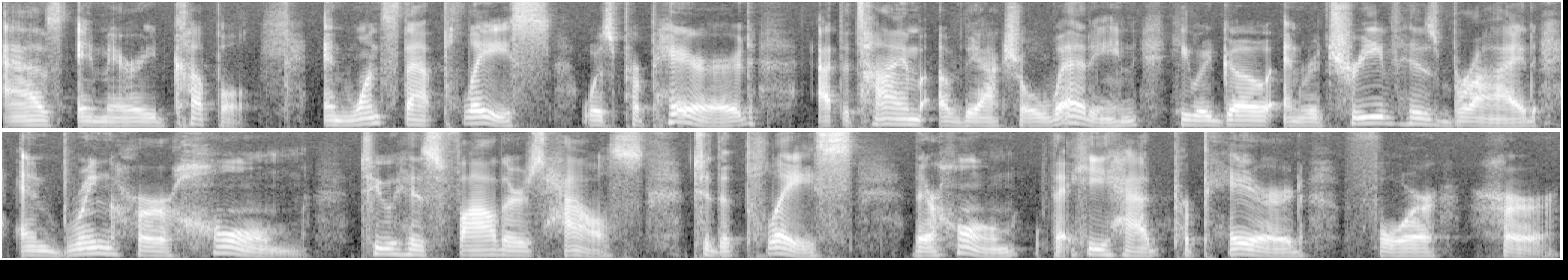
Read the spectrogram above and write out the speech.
as a married couple. And once that place was prepared, at the time of the actual wedding, he would go and retrieve his bride and bring her home to his father's house, to the place, their home, that he had prepared for her.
